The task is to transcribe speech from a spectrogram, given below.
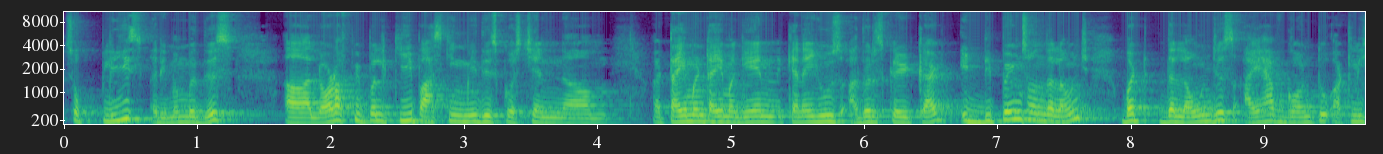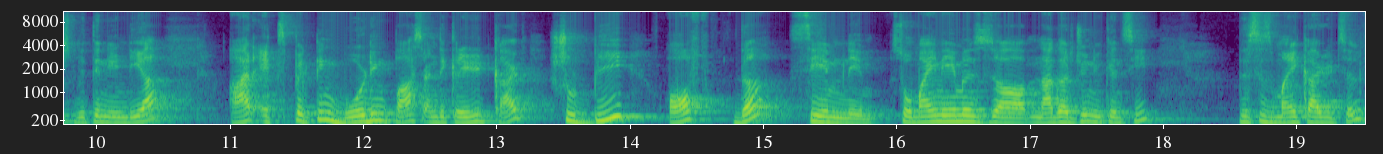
So please remember this. A lot of people keep asking me this question um, uh, time and time again can i use others credit card? It depends on the lounge but the lounges i have gone to at least within india are expecting boarding pass and the credit card should be of the same name. So my name is uh, Nagarjun, you can see. This is my card itself.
